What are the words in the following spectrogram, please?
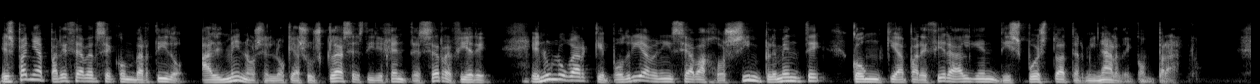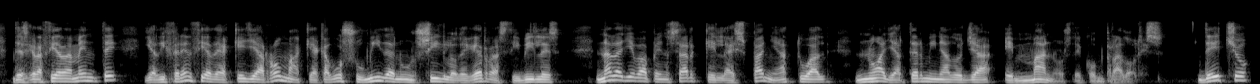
España parece haberse convertido, al menos en lo que a sus clases dirigentes se refiere, en un lugar que podría venirse abajo simplemente con que apareciera alguien dispuesto a terminar de comprarlo. Desgraciadamente, y a diferencia de aquella Roma que acabó sumida en un siglo de guerras civiles, nada lleva a pensar que la España actual no haya terminado ya en manos de compradores. De hecho,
